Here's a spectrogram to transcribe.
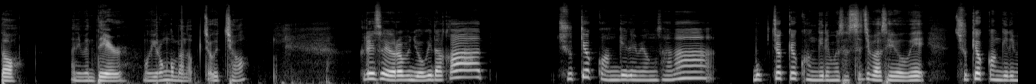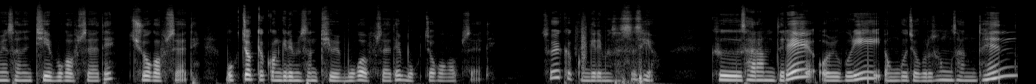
the 아니면 there 뭐 이런 것만 없죠. 그쵸? 그래서 여러분 여기다가 주격 관계대명사나 목적격 관계대명사 쓰지 마세요. 왜? 주격 관계대명사는 뒤에 뭐가 없어야 돼? 주어가 없어야 돼. 목적격 관계대명사는 뒤에 뭐가 없어야 돼? 목적어가 없어야 돼. 소유격 관계대명사 쓰세요. 그 사람들의 얼굴이 영구적으로 손상된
